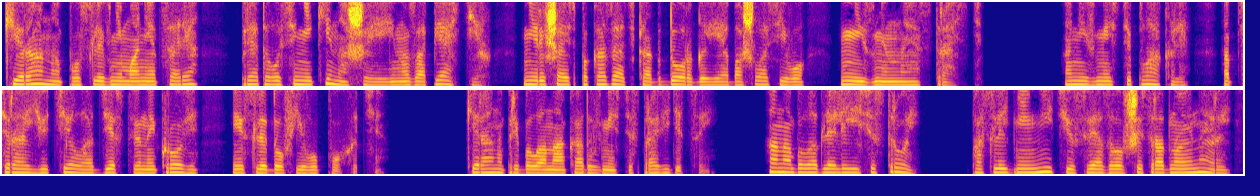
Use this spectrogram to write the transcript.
Кирана после внимания царя прятала синяки на шее и на запястьях, не решаясь показать, как дорого ей обошлась его низменная страсть. Они вместе плакали, обтирая ее тело от девственной крови и следов его похоти. Кирана прибыла на Акаду вместе с провидицей. Она была для Леи сестрой, последней нитью, связывавшей с родной Энерой —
